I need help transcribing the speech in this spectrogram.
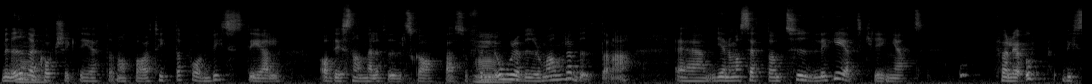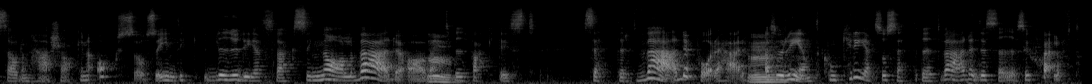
Men i Mm. den kortsiktigheten att bara titta på en viss del av det samhället vi vill skapa så Mm. förlorar vi de andra bitarna. Eh, genom att sätta en tydlighet kring att följa upp vissa av de här sakerna också så blir ju det ett slags signalvärde av Mm. att vi faktiskt sätter ett värde på det här. Mm. Alltså rent konkret så sätter vi ett värde, det säger sig självt.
